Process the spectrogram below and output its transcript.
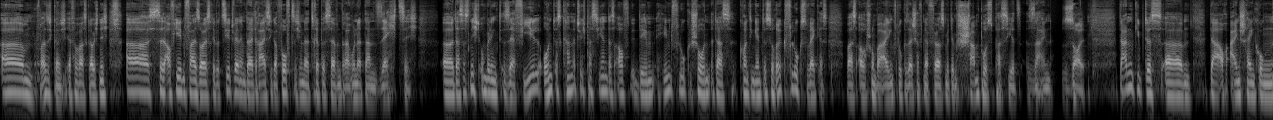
Ähm, weiß ich gar nicht, Effe war es glaube ich nicht. Äh, es, auf jeden Fall soll es reduziert werden im 330er 50 und der 777 300 dann 60. Äh, das ist nicht unbedingt sehr viel und es kann natürlich passieren, dass auf dem Hinflug schon das Kontingent des Rückflugs weg ist, was auch schon bei einigen Fluggesellschaften der First mit dem Shampoos passiert sein soll. Dann gibt es ähm, da auch Einschränkungen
